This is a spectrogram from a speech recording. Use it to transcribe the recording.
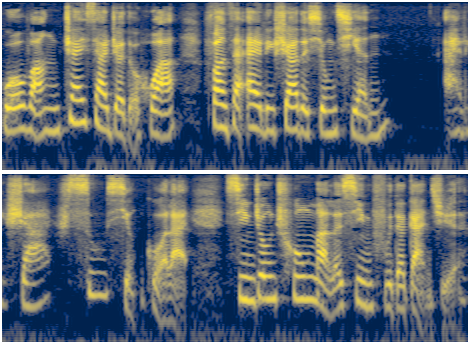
国王摘下这朵花，放在艾丽莎的胸前。艾丽莎苏醒过来，心中充满了幸福的感觉。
